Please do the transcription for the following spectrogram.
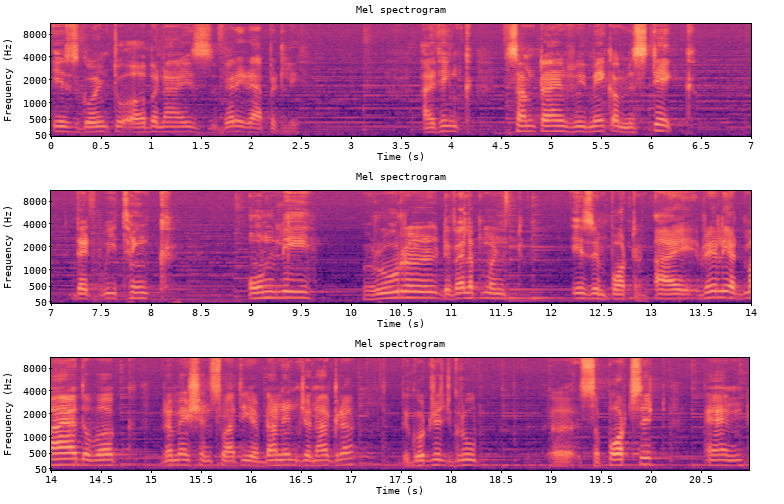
is going to urbanize very rapidly. I think sometimes we make a mistake that we think only rural development is important. I really admire the work Ramesh and Swati have done in Janaagraha. The Godrej Group uh, supports it and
